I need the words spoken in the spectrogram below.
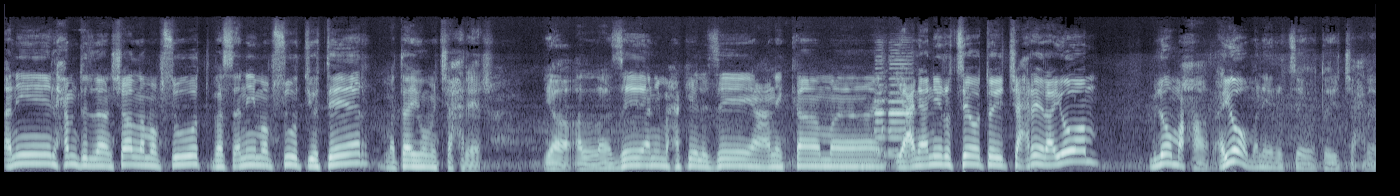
אני, אלחמדולillah, אינשאללה מבסוט, בס אני מבסוט יותר מתי הוא מתשחרר. יא אללה, זה, אני מחכה לזה, יעני כמה, יעני אני רוצה אותו יתשחרר היום, ולא מחר. היום אני רוצה אותו יתשחרר.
